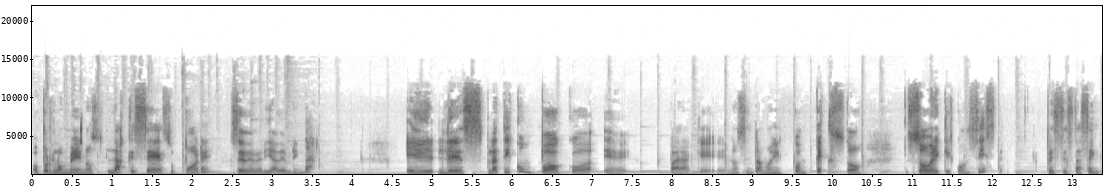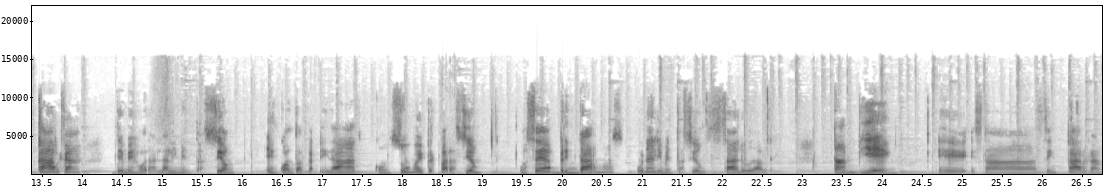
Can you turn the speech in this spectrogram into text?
o por lo menos la que se supone se debería de brindar. Eh, les platico un poco eh, para que nos sintamos en contexto sobre qué consiste. Pues esta se encarga de mejorar la alimentación en cuanto a calidad, consumo y preparación, o sea, brindarnos una alimentación saludable. También eh, se encarga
